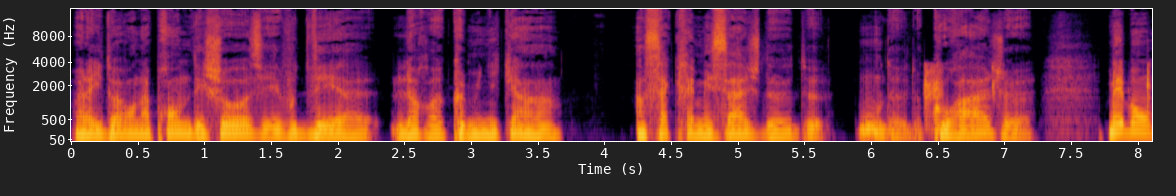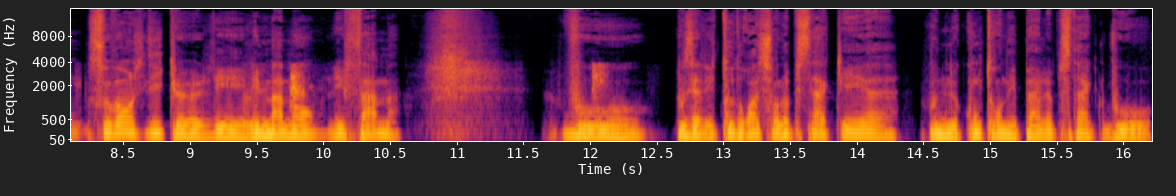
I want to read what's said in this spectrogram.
voilà, ils doivent en apprendre des choses et vous devez leur communiquer un, un, sacré message de, de, de, courage. Mais bon, souvent je dis que les, les mamans, les femmes, vous, vous allez tout droit sur l'obstacle et vous ne contournez pas l'obstacle. Vous,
